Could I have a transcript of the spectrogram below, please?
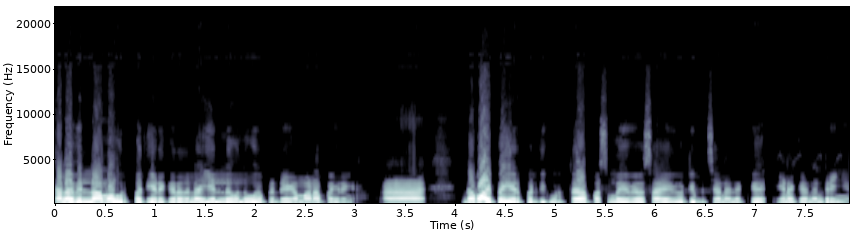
செலவில்லாம உற்பத்தி எடுக்கிறதுல எள்ளு வந்து ஒரு பிரத்யேகமான பயிருங்க. இந்த வாய்ப்பை ஏற்படுத்தி கொடுத்த பசுமை விவசாய யூடியூப் சேனலுக்கு எனக்கு நன்றிங்க.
